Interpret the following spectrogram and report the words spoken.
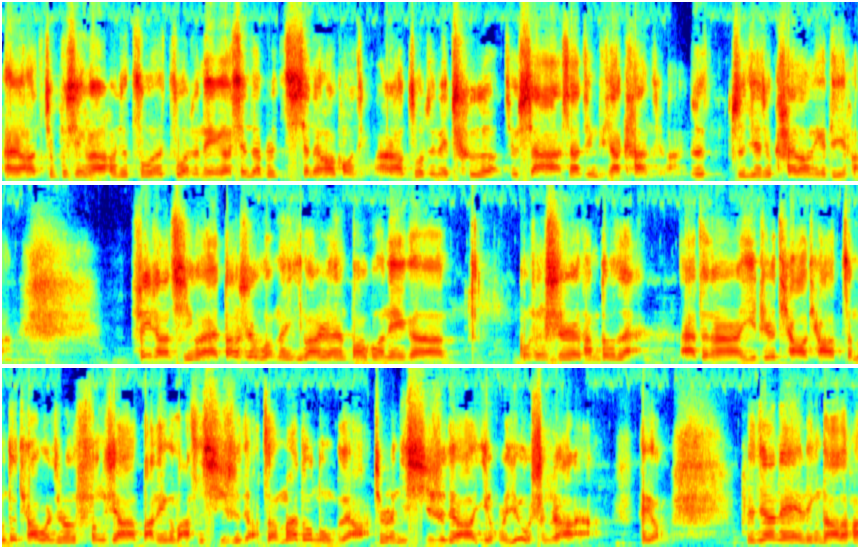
哎，然后就不信了，然后就坐坐着那个，现在不是现代化矿井嘛，然后坐着那车就下下井底下看去了，直直接就开到那个地方，非常奇怪。当时我们一帮人，包括那个工程师，他们都在。啊，在那儿一直调调，怎么都调过，就是风向把那个瓦斯稀释掉，怎么都弄不了。就是你稀释掉一会儿又升上来了。哎呦，人家那领导的话，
